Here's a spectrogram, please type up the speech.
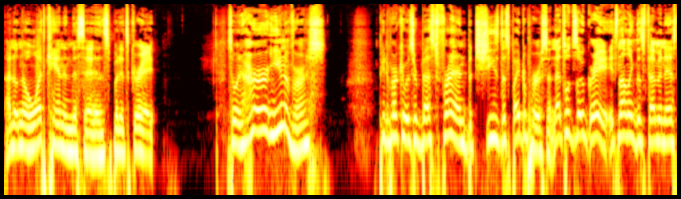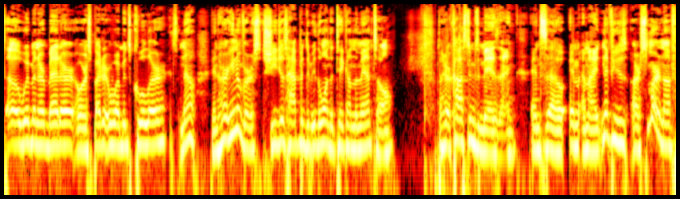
I don't know what canon this is, but it's great. So in her universe, Peter Parker was her best friend, but she's the Spider Person. That's what's so great. It's not like this feminist, oh, women are better or Spider Woman's cooler. It's, no, in her universe, she just happened to be the one to take on the mantle. But her costume's amazing, and so and, my nephews are smart enough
